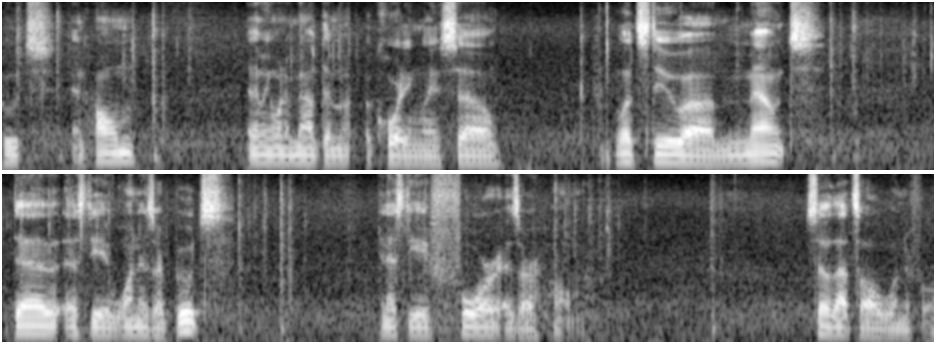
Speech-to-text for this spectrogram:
boot, and home. and then we want to mount them accordingly. So let's do uh, mount dev SDA1 as our boots and SDA4 as our home. So that's all wonderful.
